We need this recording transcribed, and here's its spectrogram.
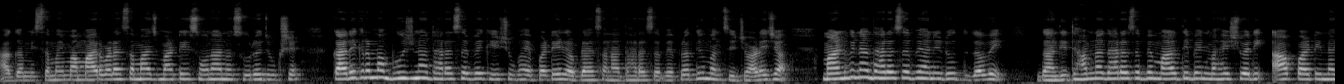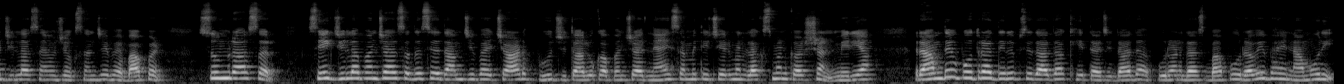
આગામી સમયમાં મારવાડા સમાજ માટે સોનાનો સૂરજ ઉગશે. કાર્યક્રમમાં ભુજના ધારાસભ્ય કેશુભાઈ પટેલ, અબડાસાના ધારાસભ્ય પ્રદ્યુમનસિંહ જાડેજા, માંડવીના ધારાસભ્ય અનિરુદ્ધ દવે, ગાંધીધામના ધારાસભ્ય માલતીબેન મહેશ્વરી આ પાર્ટીના જિલ્લા સંયોજક સંજયભાઈ બાપટ, સુમરાસર શેખ જિલ્લા પંચાયત સદસ્ય દામજીભાઈ ચાડ ભુજ તાલુકા પંચાયત ન્યાય સમિતિ ચેરમેન લક્ષ્મણ કરશન મેરિયા રામદેવ પોત્રા દિલીપસિંહ દાદા ખેતાજી દાદા પૂરણદાસ બાપુ રવિભાઈ નામોરી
